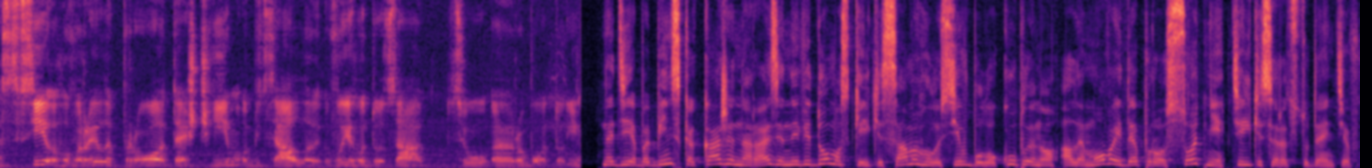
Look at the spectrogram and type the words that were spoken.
всі говорили про те, що їм обіцяли вигоду за цю е, роботу. Надія Бабінська каже, наразі невідомо скільки саме голосів було куплено, але мова йде про сотні тільки серед студентів.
